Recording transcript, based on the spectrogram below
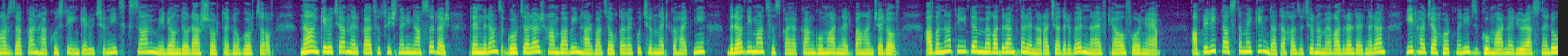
մարզական հագուստի ընկերությունից 20 միլիոն դոլար շորթելու գործով։ Նա ընկերության ներկայացուցիչներին ասել էր, թե նրանց գործարար համբավին հարվածող տեղեկություններ կհայտնի դրա դիմաց հսկայական գումարներ պահանջելով։ Ավանաթի դեմ մեղադրանքներ են առաջադրվել նաև Կալիֆոռնիայում։ Ապրիլի 11-ին դատախազությունը մեղադրել էր նրան իր հաճախորդներից գումարներ յուրացնելու,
